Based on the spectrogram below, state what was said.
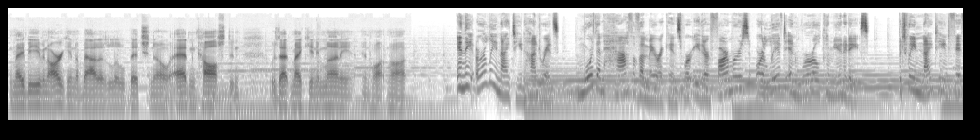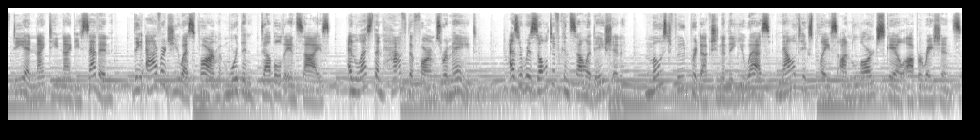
maybe even arguing about it a little bit, you know, adding cost and was that make any money and whatnot. In the early 1900s, more than half of Americans were either farmers or lived in rural communities. Between 1950 and 1997, the average U.S. farm more than doubled in size, and less than half the farms remained. As a result of consolidation, most food production in the U.S. now takes place on large scale operations.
